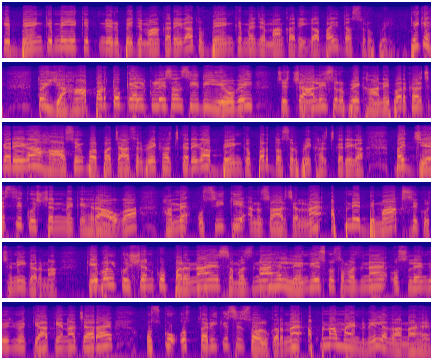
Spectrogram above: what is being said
कि बैंक में ये कितने रुपए जमा करेगा? तो बैंक में जमा करेगा भाई दस रुपए, ठीक है? तो यहाँ पर तो कैलकुलेशन सीधी ये हो गई चालीस रुपए खाने पर खर्च करेगा हाउसिंग पर पचास रुपए खर्च करेगा बैंक पर दस रुपए खर्च करेगा। भाई जैसे क्वेश्चन में कह रहा होगा, हमें उसी के अनुसार चलना है, अपने दिमाग से कुछ नहीं करना। केवल क्वेश्चन को पढ़ना है, समझना है लैंग्वेज को समझना है, उस लैंग्वेज में क्या कहना चाह रहा है, उसको उस तरीके से सॉल्व करना है, अपना माइंड नहीं लगाना है।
